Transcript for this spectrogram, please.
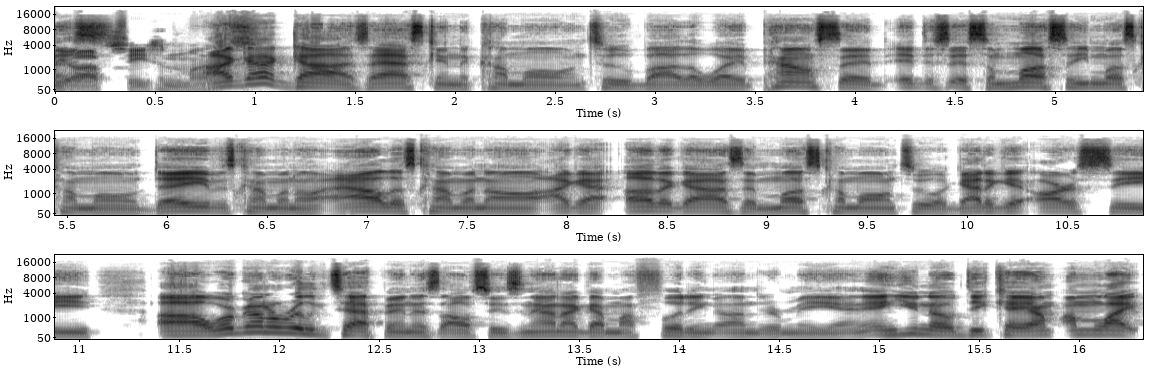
To the off season months. I got guys asking to come on too. By the way, Pounce said it's, it's a must. He must come on. Dave is coming on. Al is coming on. I got other guys that must come on too. I got to get RC. Uh, we're gonna really tap in this offseason now. And I got my footing under me. And, and you know, DK, I'm, I'm like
